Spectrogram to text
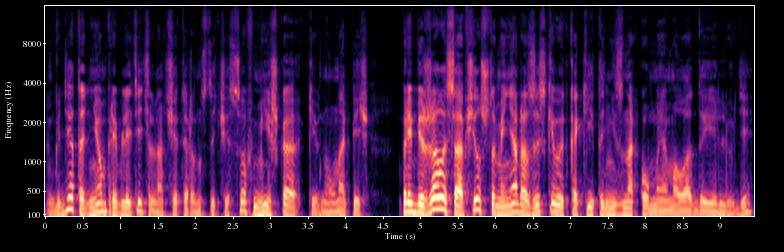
Где-то днем, приблизительно в 14 часов, Мишка, кивнул на печь, прибежал и сообщил, что меня разыскивают какие-то незнакомые молодые люди,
